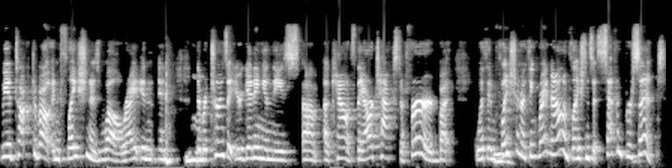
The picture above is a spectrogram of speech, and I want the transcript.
we had talked about inflation as well, right? In, in the returns that you're getting in these um, accounts, they are tax deferred, but with inflation, I think right now inflation's at 7%.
